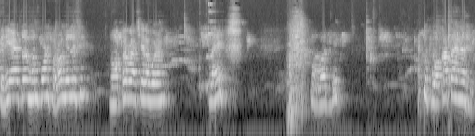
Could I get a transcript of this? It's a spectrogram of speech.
ઘરે આવ્યા તો મને કોણ ફરવા મેલે છે. નોકર રાખેલા હોય એમ. લાય ફરવા દે. તું પોકાતા નથી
